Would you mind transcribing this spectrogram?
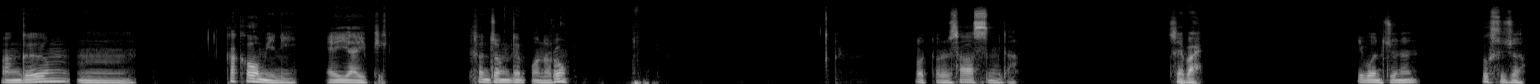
방금 음, 카카오 미니 AI 픽 선정된 번호로 로또를 사왔습니다. 제발 이번 주는 흑수저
